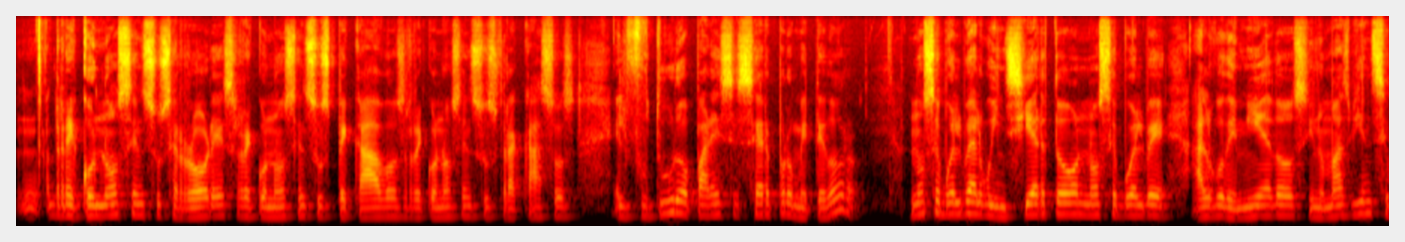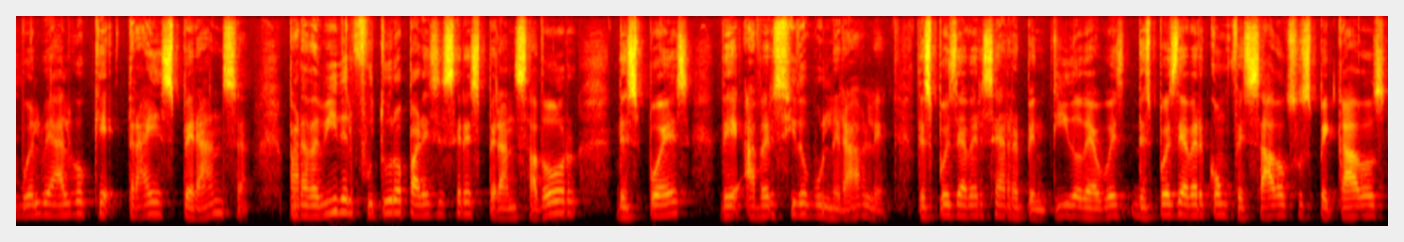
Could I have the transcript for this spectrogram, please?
mm, reconocen sus errores, reconocen sus pecados, reconocen sus fracasos, el futuro parece ser prometedor no se vuelve algo incierto, no se vuelve algo de miedo, sino más bien se vuelve algo que trae esperanza. Para David el futuro parece ser esperanzador después de haber sido vulnerable, después de haberse arrepentido, después de haber confesado sus pecados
